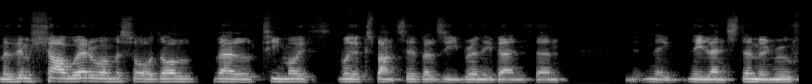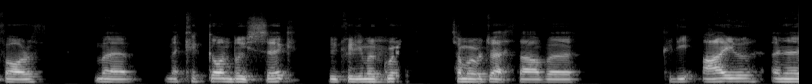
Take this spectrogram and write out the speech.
Mae ddim llawer o ymysodol fel tîmoedd mwy expansif fel Zebra neu Benton neu, neu Leinster mewn rhyw ffordd. Mae, mae cico'n bwysig. Dwi'n credu mae'r mm. gwaith tymor diwethaf uh, credu ail yn y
